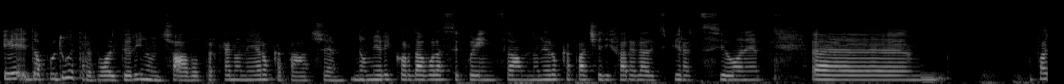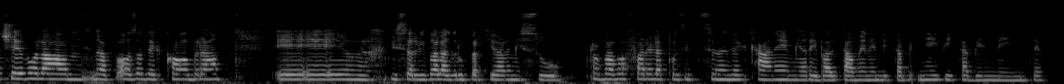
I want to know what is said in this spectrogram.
e dopo due o tre volte rinunciavo perché non ero capace, non mi ricordavo la sequenza, non ero capace di fare la respirazione, eh, facevo la, la posa del cobra e mi serviva la gru per tirarmi su. Provavo a fare la posizione del cane e mi ribaltavo inevitabilmente.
